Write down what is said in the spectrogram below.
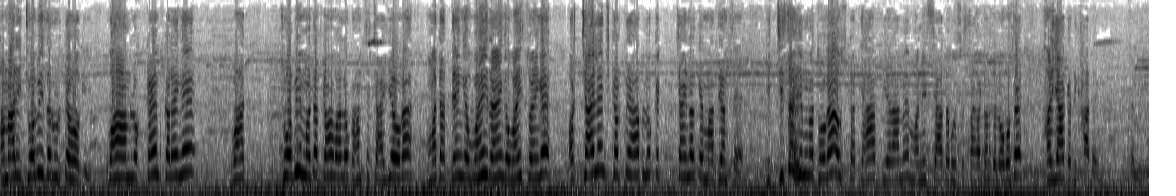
हमारी जो भी जरूरतें होगी वहाँ हम लोग कैंप करेंगे। वहाँ जो भी मदद गाँव वालों को हमसे चाहिए होगा मदद देंगे वहीं रहेंगे वहीं सोएँगे। और चैलेंज करते हैं आप लोग के चैनल के माध्यम से। कि जिसे हिम्मत होगा उस कटिहार दियरा में मनीष यादव उस संगठन के लोगों से फरिया के दिखा देगा। चलिए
